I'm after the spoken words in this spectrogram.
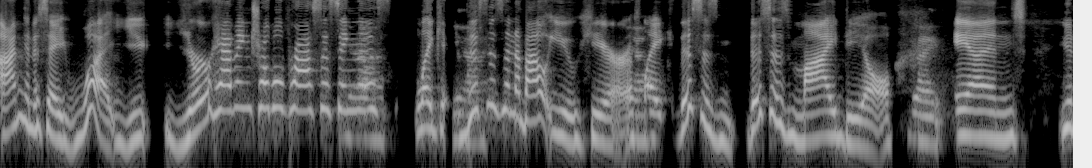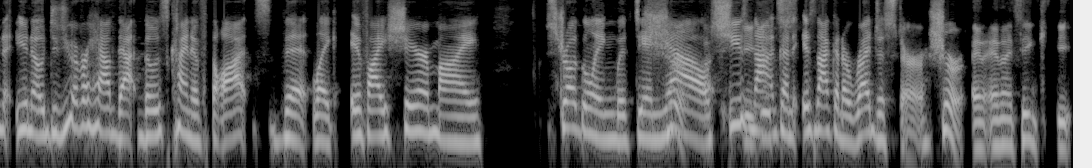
I'm going to say, what you you're having trouble processing Yeah. this? like Yeah. this isn't about you here Yeah. like this is this is my deal Right. and you know you know did you ever have that those kind of thoughts that like if i share my struggling with danielle Uh, she's it- not it's- gonna is not gonna register Sure, and and I think it,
